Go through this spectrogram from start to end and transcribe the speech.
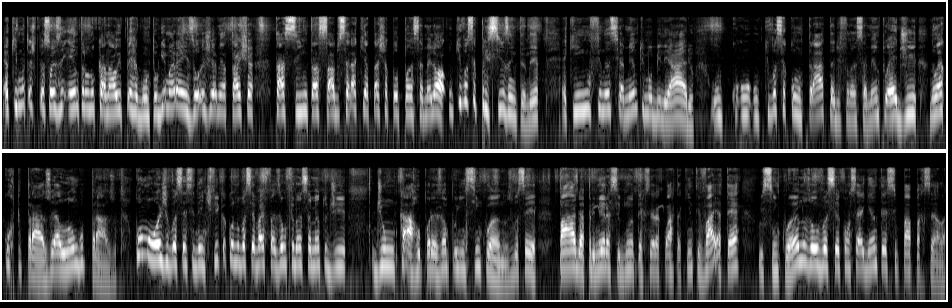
É que muitas pessoas entram no canal e perguntam, Guimarães, hoje a minha taxa está assim, está assado, será que a taxa poupança é melhor? O que você precisa entender é que em um financiamento imobiliário, o, o, o que você contrata de financiamento é de, não é curto prazo, é a longo prazo. Como hoje você se identifica quando você vai fazer um financiamento de, de um carro, por exemplo, em cinco anos? Você paga a primeira, segunda, terceira, quarta, quinta e vai até os cinco anos ou você consegue antecipar a parcela?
